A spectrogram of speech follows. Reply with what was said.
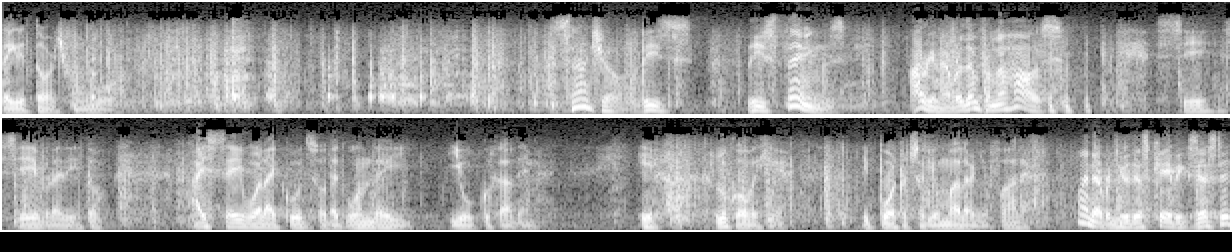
take the torch from the wall. Sancho, these these things. I remember them from the house. see, see, Bradito. I say what I could so that one day you could have them. Here, look over here. The portraits of your mother and your father. I never knew this cave existed.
